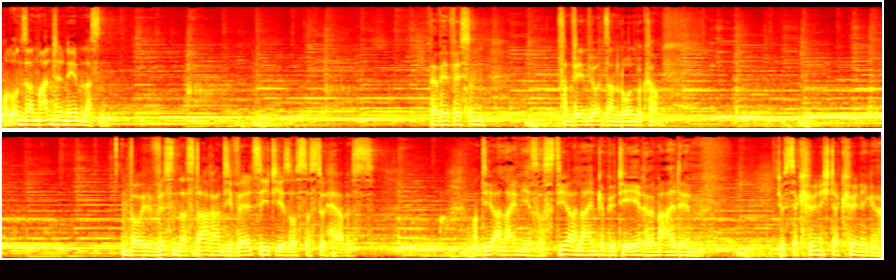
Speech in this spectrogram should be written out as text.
und unseren Mantel nehmen lassen. Weil wir wissen, von wem wir unseren Lohn bekommen. Und weil wir wissen, dass daran die Welt sieht, Jesus, dass du Herr bist. Und dir allein, Jesus, dir allein gebührt die Ehre in all dem. Du bist der König der Könige.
